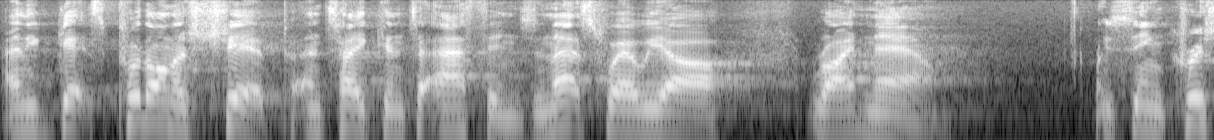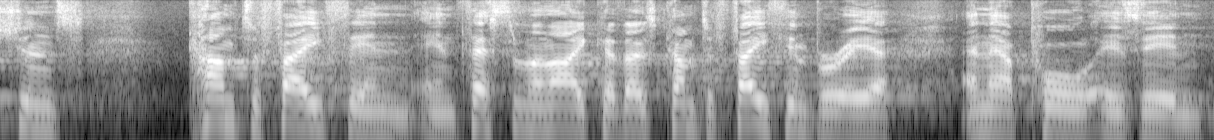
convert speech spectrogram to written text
and he gets put on a ship and taken to Athens. And that's where we are right now. We've seen Christians come to faith in, in Thessalonica, those come to faith in Berea, and now Paul is in,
